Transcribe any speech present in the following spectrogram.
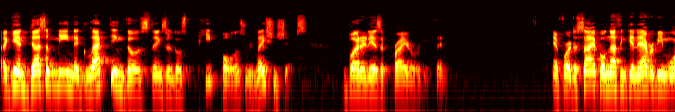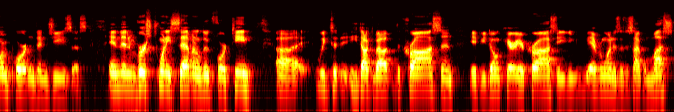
again doesn't mean neglecting those things or those people, those relationships, but it is a priority thing. And for a disciple, nothing can ever be more important than Jesus. And then in verse 27 of Luke 14, uh, we t- he talked about the cross, and if you don't carry your cross, you, everyone as a disciple must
